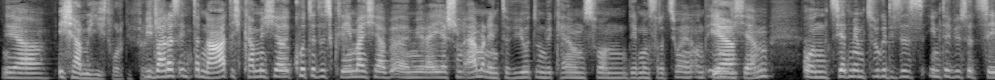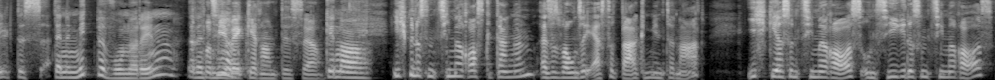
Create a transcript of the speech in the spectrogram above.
Ja. ich habe mich nicht wohl gefühlt. Wie war das Internat? Ich kann mich ja, kurzer Disclaimer, ich habe äh, Mireille ja schon einmal interviewt und wir kennen uns von Demonstrationen und Ja. ähnlichem. Und sie hat mir im Zuge dieses Interviews erzählt, dass deine Mitbewohnerin, deine Von Zimmer- mir weggerannt ist, ja. Genau. Ich bin aus dem Zimmer rausgegangen, also es war unser erster Tag im Internat. Ich gehe aus dem Zimmer raus und sie geht aus dem Zimmer raus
